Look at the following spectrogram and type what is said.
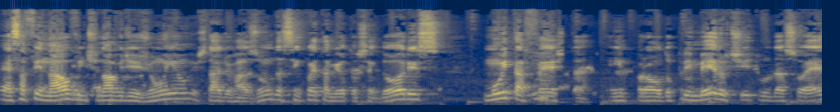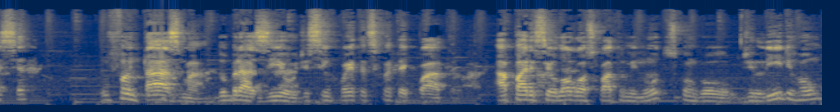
Essa final, 29 de junho, estádio Razunda, 50 mil torcedores, muita festa em prol do primeiro título da Suécia. O fantasma do Brasil de 50 a 54 apareceu logo aos 4 minutos com gol de Lidholm,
